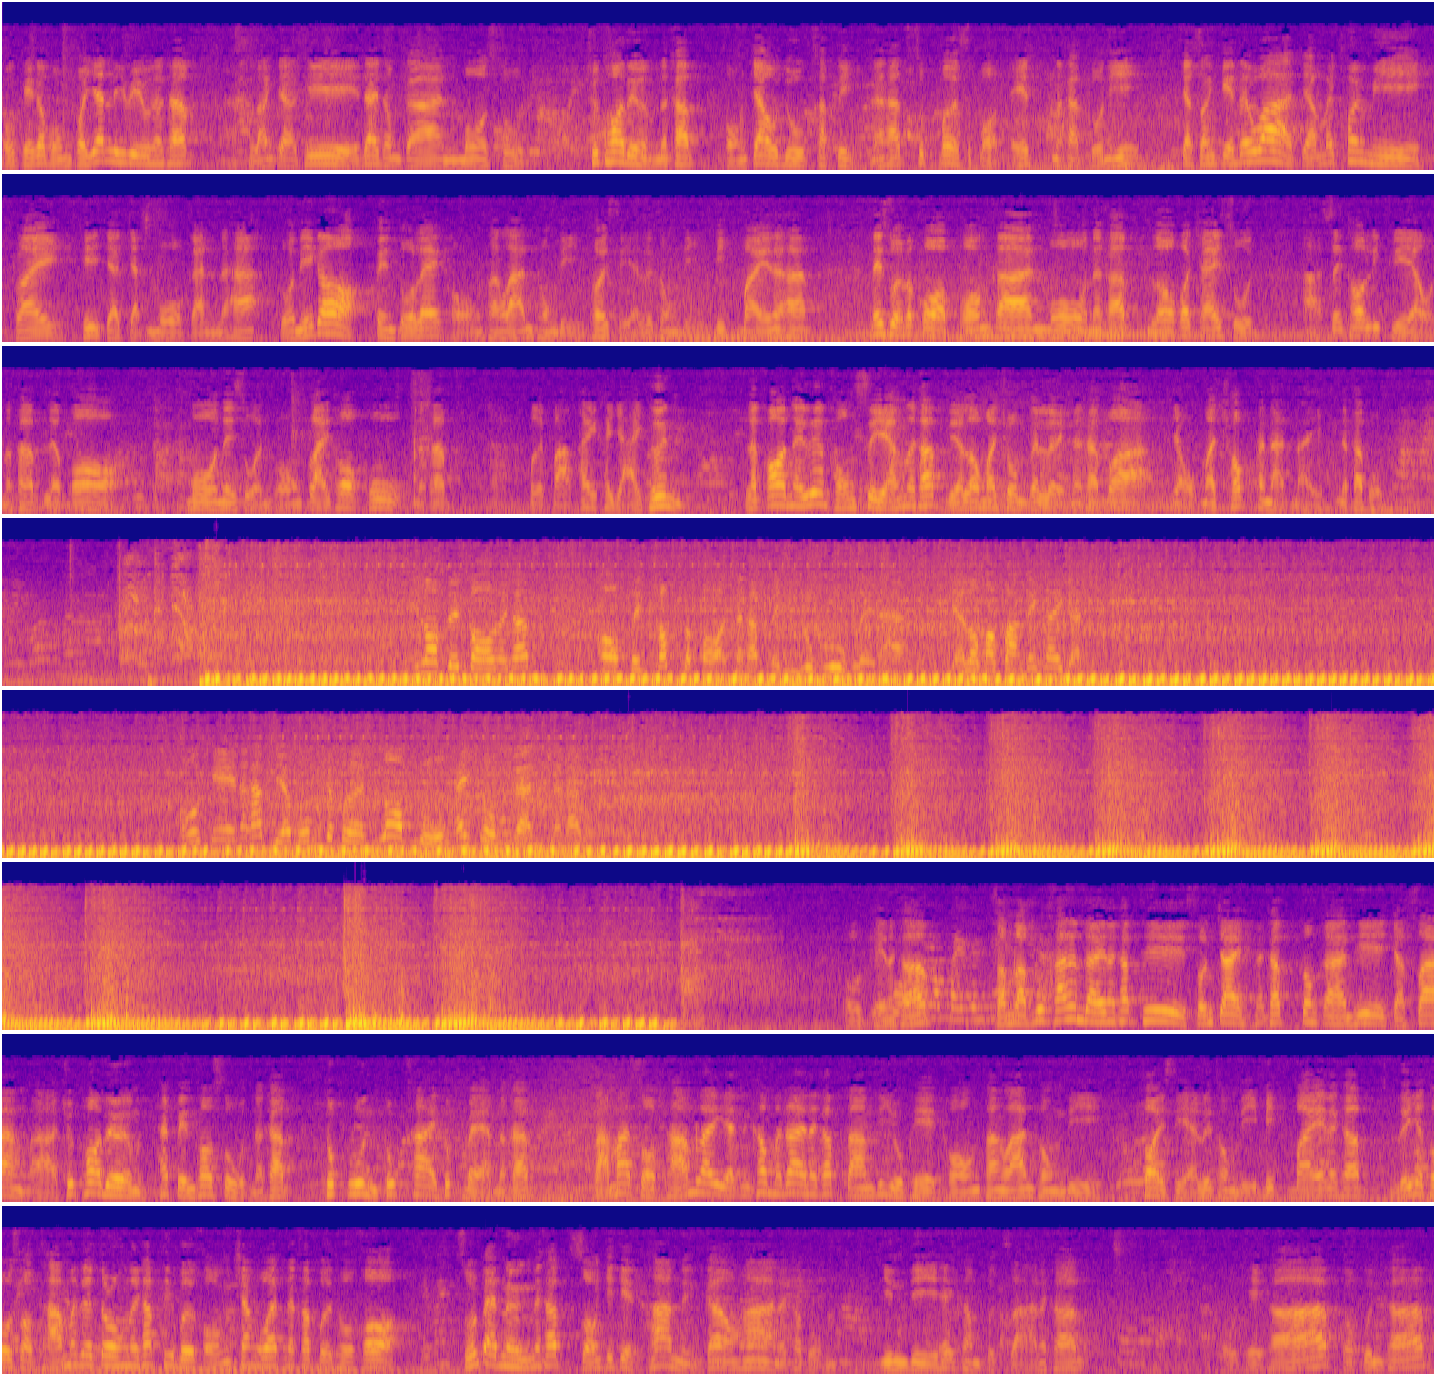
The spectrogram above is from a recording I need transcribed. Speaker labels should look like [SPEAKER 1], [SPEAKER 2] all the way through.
[SPEAKER 1] โอเคครับผมขออนุญาตรีวิวนะครับ หลังจากที่ได้ทำการโมสูตรชุดท่อเดิมนะครับของเจ้าดูคาติกนะครับซูเปอร์สปอร์ตเอสนะครับตัวนี้จะสังเกตได้ว่าจะไม่ค่อยมีใครที่จะจัดโมกันนะฮะตัวนี้ก็เป็นตัวแรกของทางร้านทองดีถ้อยเสียหรือทองดีบิ๊กไบนะฮะในส่วนประกอบของการโมนะครับเราก็ใช้สูตรเส้นท่อลิเกลียวนะครับ แล้วก็โมในส่วนของปลายท่อคู่นะครับเปิดปากให้ขยายขึ้น แล้วก็ในเรื่องของเสียงนะครับ เดี๋ยวเรามาชมกันเลยนะครับ ว่าจะออกมาช็อปขนาดไหนนะครับผมนี่รอบเดินบอลนะครับ ออกเป็นช็อปสปอร์ตนะครับ เป็นลูกๆเลยนะฮะเดี๋ยวเรามาฟังใกล้ๆกัน โอเคนะครับ เดี๋ยวผมจะเปิดรอบสูงให้ชมกันนะครับผม โอเค นะครับสำหรับลูกค้าท่านใดนะครับที่สนใจนะครับต้องการที่จะสร้างอ่าชุดท่อเดิมให้เป็นท่อสูตรนะครับทุกรุ่นทุกค่ายทุกแบบนะครับ สามารถสอบถามรายละเอียดกันเข้ามาได้นะครับ ตามที่อยู่เพจของทางร้านทองดีต้อยเสียหรือทองดีบิ๊กไบค์นะครับหรือจะโทรสอบถามมาโดยตรงนะครับที่เบอร์ของช่างวัดนะครับเบอร์โทรก็ 081 นะครับ 277 5195 นะครับผมยินดีให้คำปรึกษานะครับ โอเคครับ ขอบคุณครับ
